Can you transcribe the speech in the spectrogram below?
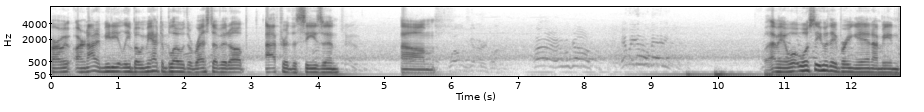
or, or not immediately, but we may have to blow the rest of it up after the season. Um, I mean, we'll, we'll see who they bring in. I mean,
